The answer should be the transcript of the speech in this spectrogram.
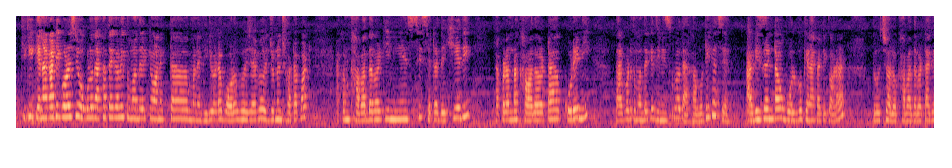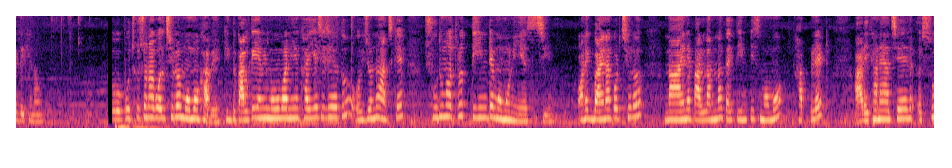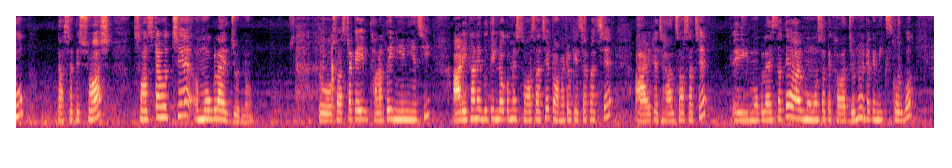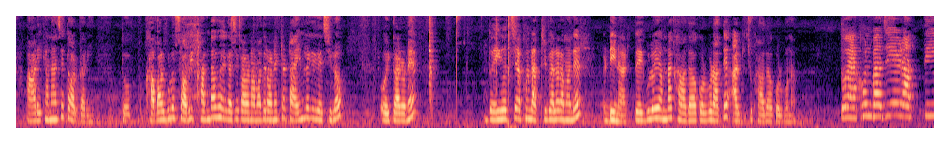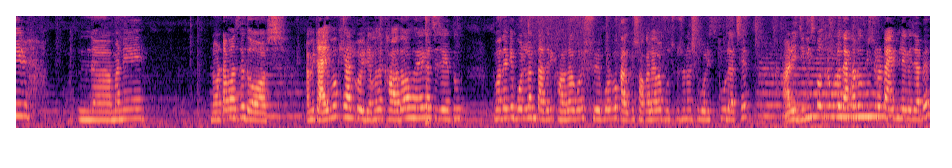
কি কি কেনাকাটি করেছি ওগুলো দেখাতে গেলে তোমাদেরকে অনেকটা মানে ভিডিওটা বড় হয়ে যাবে, ওই জন্য ঝটাপট। এখন খাবার দাবার কি নিয়ে এসেছি সেটা দেখিয়ে দিই। তারপর আমরা খাওয়া দাওয়াটা করে নিই। তারপরে তোমাদেরকে জিনিসগুলো দেখাবো, ঠিক আছে? আর রিজনটাও বলব কেনাকাটি করার। তো চলো খাবার দাবারটা আগে দেখে নাও। তো পুচকুসোনা বলছিল মোমো খাবে, কিন্তু কালকেই আমি মোমো বানিয়ে খাইয়েছি যেহেতু, ওই জন্য আজকে শুধুমাত্র তিনটে মোমো নিয়ে এসেছি। অনেক বায়না করছিল, না এনে পারলাম না, তাই তিন পিস মোমো হাফ প্লেট আর এখানে আছে স্যুপ তার সাথে সস সসটা হচ্ছে মোগলাইয়ের জন্য। তো সসটাকে এই থালাতেই নিয়ে নিয়েছি। আর এখানে দু তিন রকমের সস আছে, টমেটো কেচাপ আছে, আর এটা ঝাল সস আছে। এই মোগলাইয়ের সাথে আর মোমোর সাথে খাওয়ার জন্য এটাকে মিক্স করব। আর এখানে আছে তরকারি। তো খাবারগুলো সবই ঠান্ডা হয়ে গেছে, কারণ আমাদের অনেকটা টাইম লেগে গেছিল ওই কারণে। তো এই হচ্ছে এখন রাত্রিবেলার আমাদের ডিনার তো এগুলোই আমরা খাওয়া দাওয়া করব রাতে, আর কিছু খাওয়া দাওয়া করব না। তো এখন বাজে রাত্রির মানে নটা বাজতে দশ। আমি টাইমও খেয়াল করিনি, আমাদের খাওয়া দাওয়া হয়ে গেছে যেহেতু। তোমাদেরকে বললাম তাড়াতাড়ি খাওয়া দাওয়া করে শুয়ে পড়ব, কালকে সকালে আবার পুচকুসোনা শুভর স্কুল আছে। আর এই জিনিসপত্রগুলো দেখাতেও কিছুটা টাইম লেগে যাবে।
